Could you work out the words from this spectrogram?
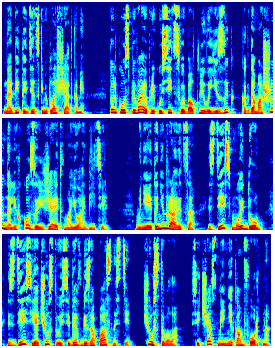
набитый детскими площадками – только успеваю прикусить свой болтливый язык, когда машина легко заезжает в мою обитель. Мне это не нравится. Здесь мой дом. Здесь я чувствую себя в безопасности. Чувствовала. Сейчас мне некомфортно.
